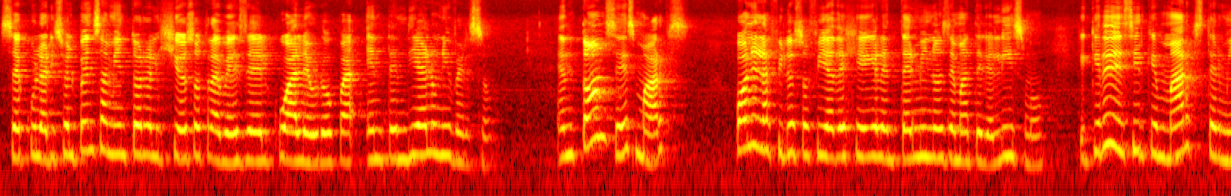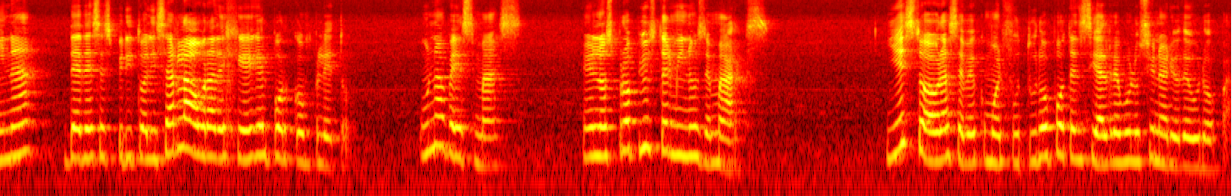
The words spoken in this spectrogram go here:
secularizó el pensamiento religioso a través del cual Europa entendía el universo. Entonces Marx pone la filosofía de Hegel en términos de materialismo, que quiere decir que Marx termina de desespiritualizar la obra de Hegel por completo. Una vez más, en los propios términos de Marx. Y esto ahora se ve como el futuro potencial revolucionario de Europa.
